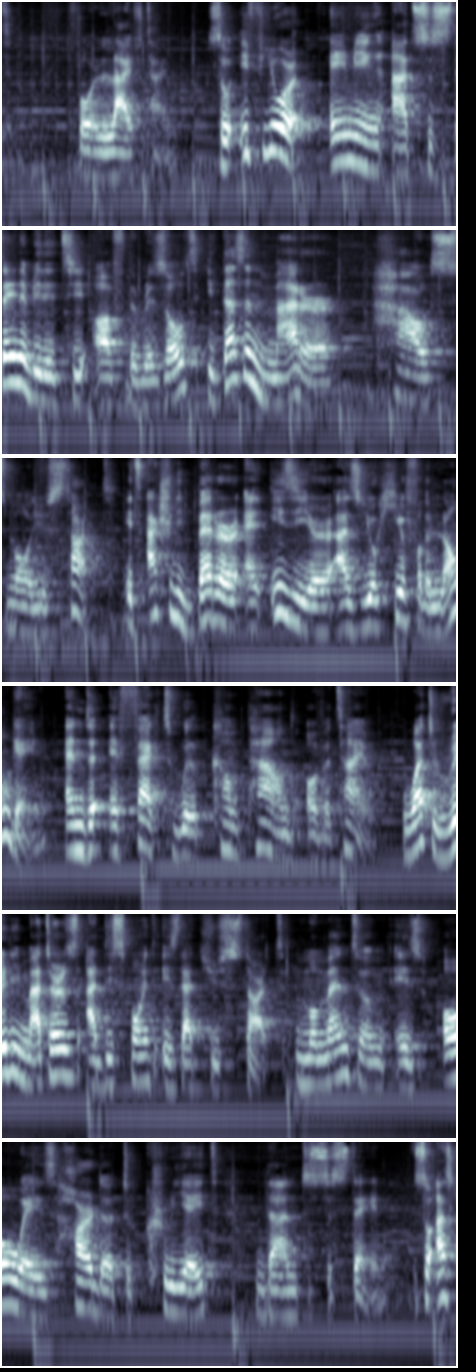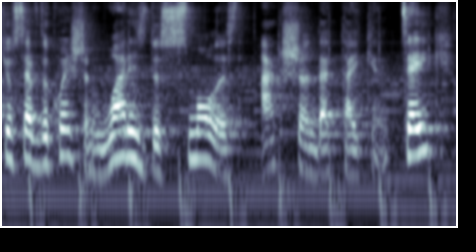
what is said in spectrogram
for a lifetime. So if you're aiming at sustainability of the results, it doesn't matter how small you start. It's actually better and easier as you're here for the long game and the effect will compound over time. What really matters at this point is that you start. Momentum is always harder to create than to sustain. So ask yourself the question, what is the smallest action that I can take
